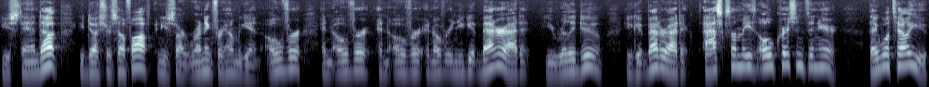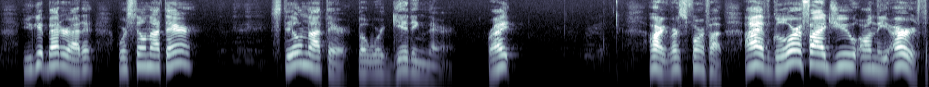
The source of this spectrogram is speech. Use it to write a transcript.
you stand up, you dust yourself off, and you start running for Him again over and over and over and over. And you get better at it. You really do. You get better at it. Ask some of these old Christians in here. They will tell you. You get better at it. We're still not there. Still not there, but we're getting there, right? All right, verse 4 and 5. I have glorified you on the earth.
